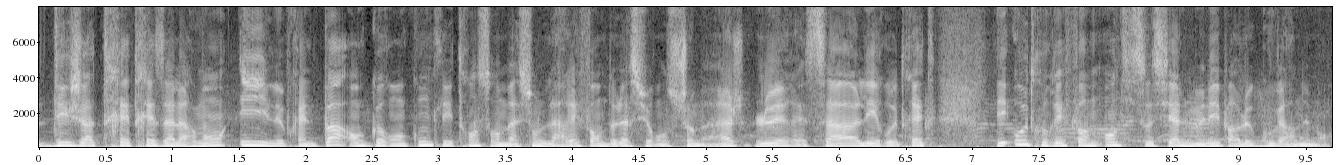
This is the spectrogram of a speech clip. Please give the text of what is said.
déjà très très alarmants et ils ne prennent pas encore en compte les transformations de la réforme de l'assurance chômage, le RSA, les retraites et autres réformes antisociales menées par le gouvernement.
